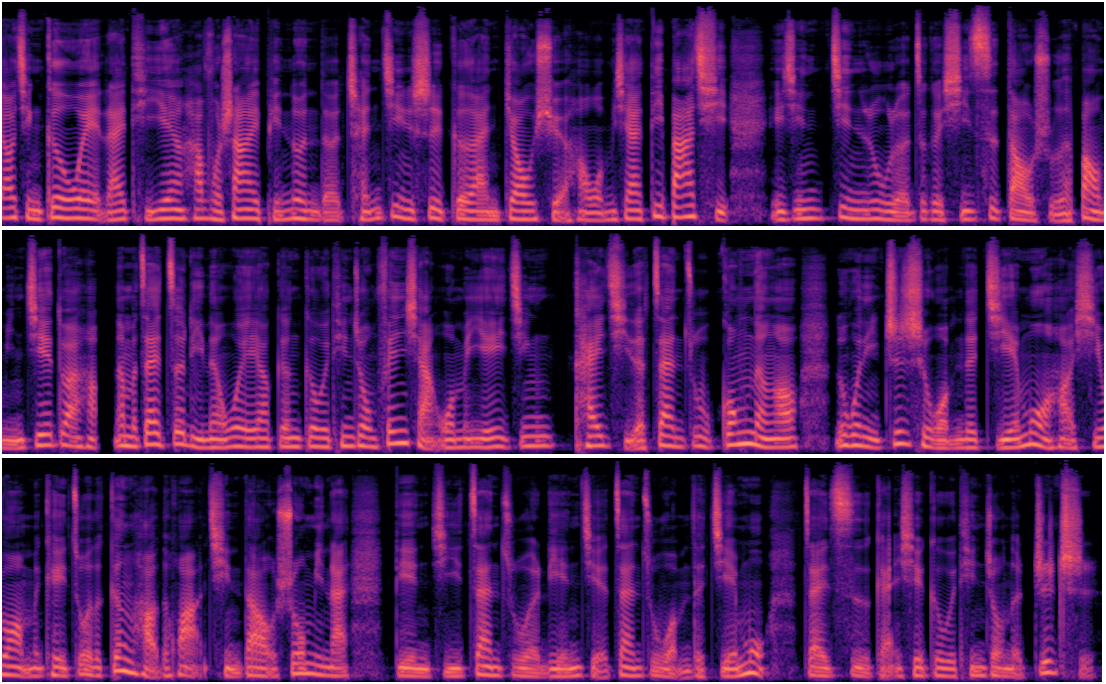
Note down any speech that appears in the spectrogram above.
邀请各位来体验《哈佛商业评论》的沉浸式个案教学哈，我们现在第八期已经进入了这个席次倒数的报名阶段哈。那么在这里呢，我也要跟各位听众分享，我们也已经开启了赞助功能哦。如果你支持我们的节目哈，希望我们可以做得更好的话，请到说明栏点击赞助的连接，赞助我们的节目。再次感谢各位听众的支持。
